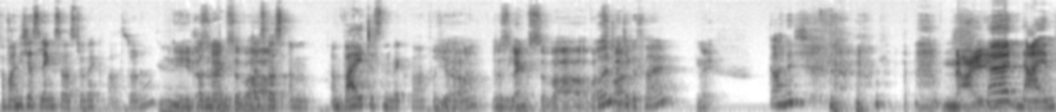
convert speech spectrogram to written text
Aber nicht das längste, was du weg warst, oder? Nee, das Sondern längste war. Das, was am, am weitesten weg war von dir, ja, ne? das Mhm. längste war. Aber es Und, war, hat dir gefallen? Nee. Gar nicht? Nein. Äh, nein.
